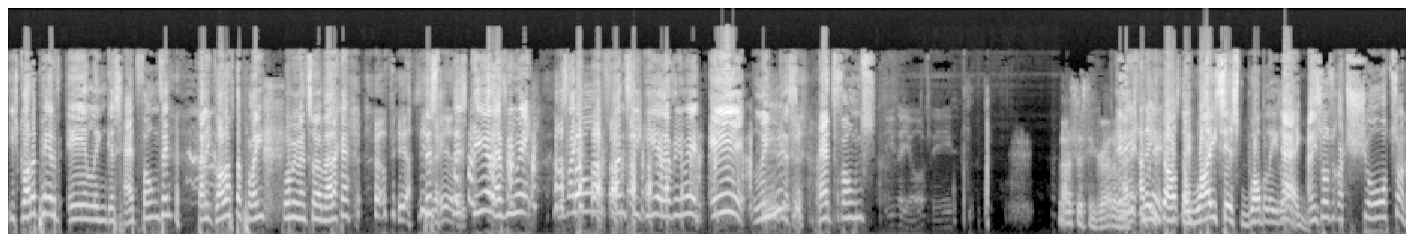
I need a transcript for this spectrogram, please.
He's got a pair of Aer Lingus headphones in that he got off the plane when we went to America. Has he There's, really? there's gear everywhere. There's like all the fancy gear everywhere. Aer Lingus headphones. These are yours, these. That's just incredible. It and, is, and he's it? got the it? whitest wobbly Yeah, legs. and he's also got shorts on.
